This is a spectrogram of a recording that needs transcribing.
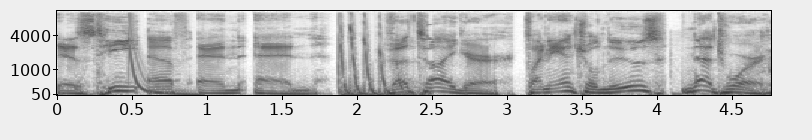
is TFNN, the Tiger Financial News Network.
